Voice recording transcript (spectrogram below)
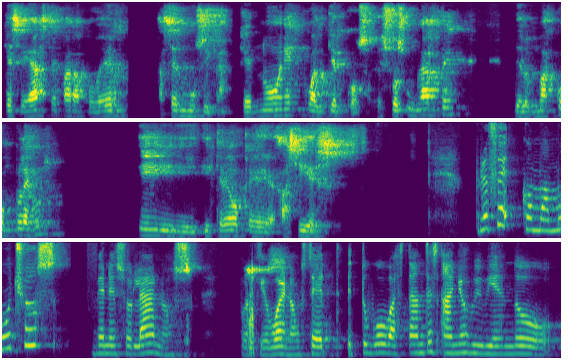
que se hace para poder hacer música, que no es cualquier cosa. Eso es un arte de los más complejos y, y creo que así es. Profe, como a muchos venezolanos, porque bueno, usted tuvo bastantes años viviendo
